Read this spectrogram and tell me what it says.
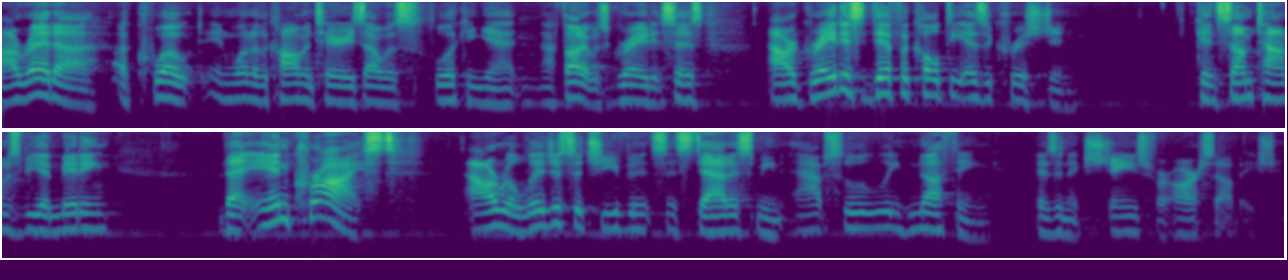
I read a, a quote in one of the commentaries I was looking at, and I thought it was great. It says, Our greatest difficulty as a Christian can sometimes be admitting that in Christ, our religious achievements and status mean absolutely nothing as an exchange for our salvation.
